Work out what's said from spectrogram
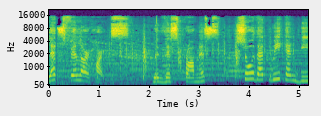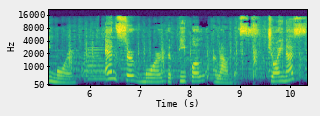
Let's fill our hearts with this promise so that we can be more and serve more the people around us. Join us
